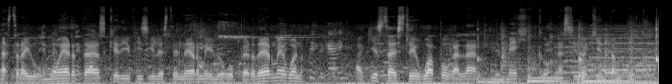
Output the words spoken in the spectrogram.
las traigo muertas, qué difícil es tenerme y luego perderme. Bueno, aquí está este guapo galán de México, nacido aquí en Tampico.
